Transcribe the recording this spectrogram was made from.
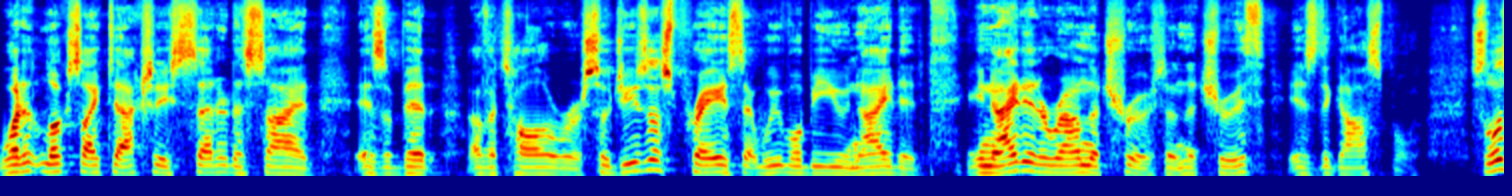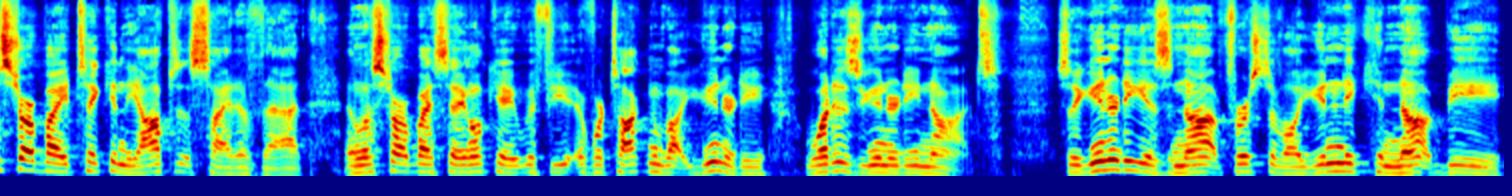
What it looks like to actually set it aside is a bit of a tall order. So Jesus prays that we will be united, united around the truth, and the truth is the gospel. So let's start by taking the opposite side of that, and let's start by saying, okay, if, you, if we're talking about unity, what is unity not? So unity is not, first of all, unity cannot be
